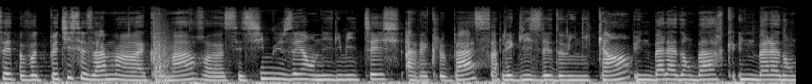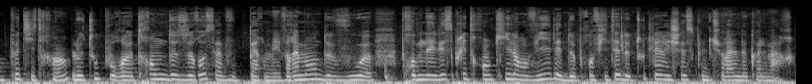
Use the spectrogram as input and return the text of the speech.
c'est votre petit sésame à Colmar. Euh, c'est six musées en illimité avec le pass, l'église des Dominicains, une balade en barque, une balade en petit train. Le tout pour 32 euh, euros, ça vous permet vraiment de vous euh, promener l'esprit tranquille en ville et de profiter de toutes les richesses culturelle de Colmar.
